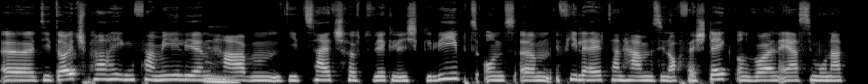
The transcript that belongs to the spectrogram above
äh, die deutschsprachigen Familien mhm. haben die Zeitschrift wirklich geliebt und ähm, viele Eltern haben sie noch versteckt und wollen erst im Monat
